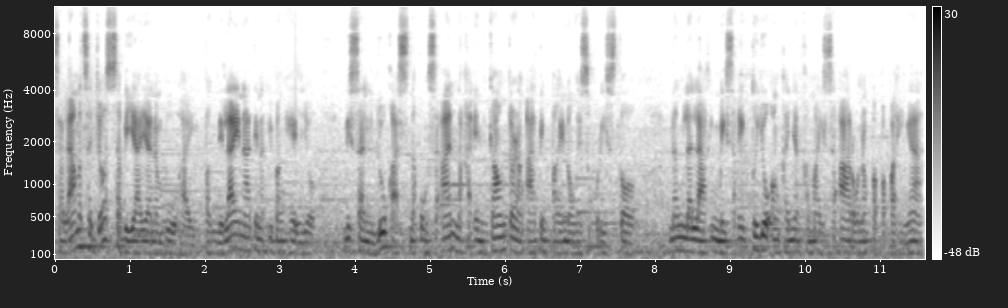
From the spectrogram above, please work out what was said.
Salamat sa Diyos sa biyaya ng buhay. Pag nilayan natin ang Ebanghelyo ni San Lucas na kung saan naka-encounter ang ating Panginoong Heso Kristo ng lalaking may sakit, tuyo ang kanyang kamay sa araw ng papapahinga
